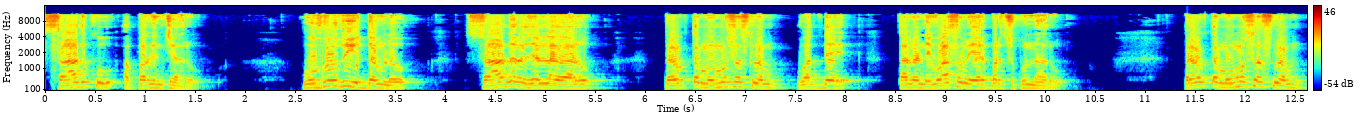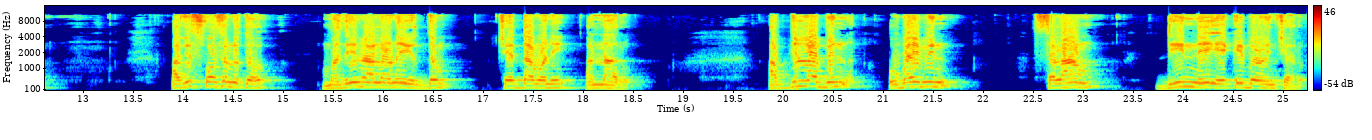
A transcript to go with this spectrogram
సాద్కు అప్పగించారు. ఉహూద్ యుద్ధంలో సాద్ రజల్లా గారు ప్రవక్త మొహమ్మద్ వద్దే తన నివాసం ఏర్పరచుకున్నారు. ప్రవక్త మొహమ్మద్ అవిశ్వాసులతో మదీనాలోనే యుద్ధం చేద్దామని అన్నారు. Abdullah bin Ubayy bin Salam దీన్నే ఏకీభవించారు.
